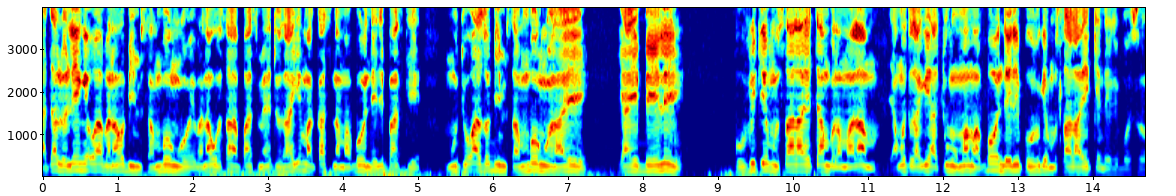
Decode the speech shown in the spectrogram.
ata lolenge oyo abanda kobimisa mbongo ebanda kosala mpasi me tozalaki makasi na mabondeli parceke moto oyo azobimisa mbongo na ye ya ebele pourvu ke mosala etambola malamu yango tozalaki ya tout moment mabondeli pourvu ke mosala ekende liboso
